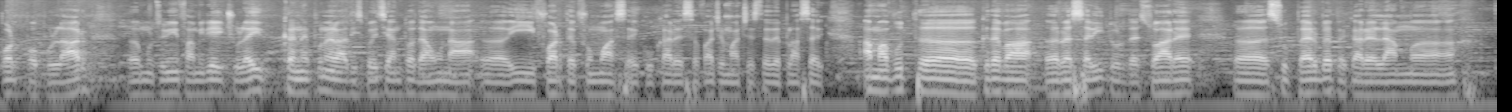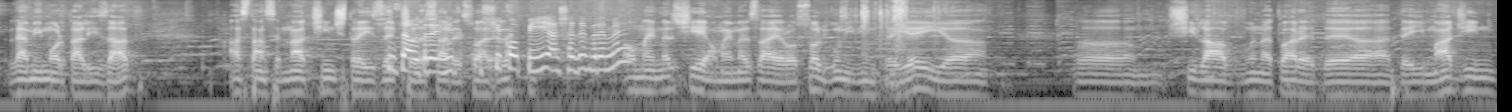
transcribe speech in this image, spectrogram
Port Popular. Uh, mulțumim familiei Ciulei că ne pune la dispoziție întotdeauna uh, ii foarte frumoase cu care să facem aceste deplasări. Am avut uh, câteva răsărituri de soare uh, superbe pe care le-am uh, le-am imortalizat. Asta a însemnat 5.30 și ce s-au răsare trezit și soarele. copiii așa de vreme? Au mai mers și ei, au mai mers la aerosol, unii dintre ei, uh, uh, și la vânătoare de, uh, de imagini.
